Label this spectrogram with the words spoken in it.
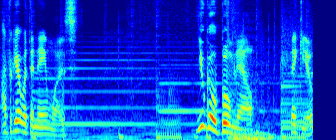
I forget what the name was. You go boom now. Thank you.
